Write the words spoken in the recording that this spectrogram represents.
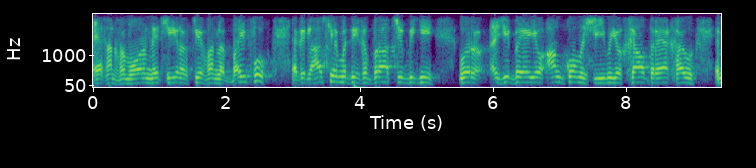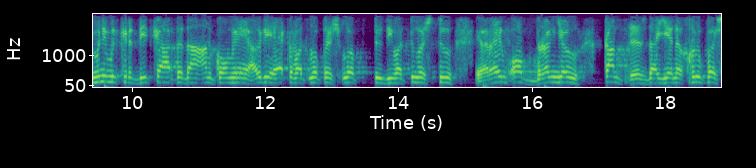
Ek gaan vanmôre net hier nog twee van hulle byvoeg. Ek het laas keer met u gepraat so 'n bietjie oor as jy by jou aankom, as jy met jou geld reghou en moenie met kredietkaarte daar aankom nie. Hou die hekke wat oop is oop toe die wat toe is toe. Ruim op, bring jou kant is dat jy in 'n groep is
